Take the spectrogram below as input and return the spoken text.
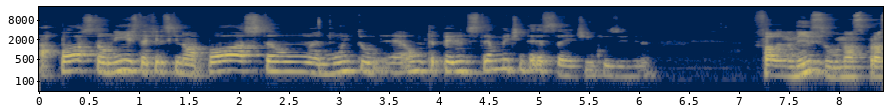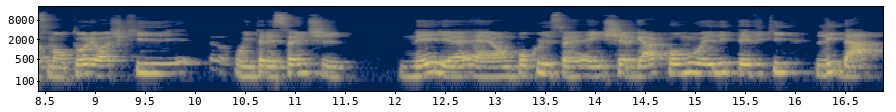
apostam nisso, daqueles que não apostam. É muito. É um período extremamente interessante, inclusive. Né? Falando nisso, o nosso próximo autor, eu acho que o interessante nele é, é um pouco isso: é, é enxergar como ele teve que lidar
